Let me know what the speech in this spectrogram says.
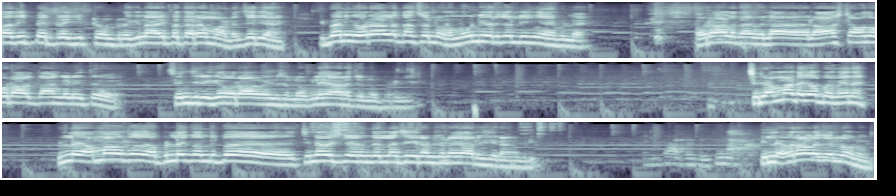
மதிப்பெற்ற gift ஒன்று இருக்குது நான் இப்போ தர மாட்டேன் சரியானே இப்போ நீங்கள் ஒரு ஆளை தான் சொல்லணும். மூணு பேர் சொல்லிங்க பிள்ளை. ஒரு ஆள் தான் லாஸ்ட்டாக வந்து ஒரு ஆள் தாங்களே தேவை செஞ்சிருக்க ஒரு ஆள்னு சொல்ல யாரை சொல்ல போகிறீங்க சரி அம்மாட்ட கேட்போம் மேனே பிள்ளை அம்மாவுக்கு வந்து பிள்ளைக்கு வந்து இப்போ சின்ன வயசுல இருந்து எல்லாம் செய்கிறான்னு சொன்னால் யார் செய்கிறாங்க அப்படி? இல்லை ஒரு ஆளை சொல்லணும்.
